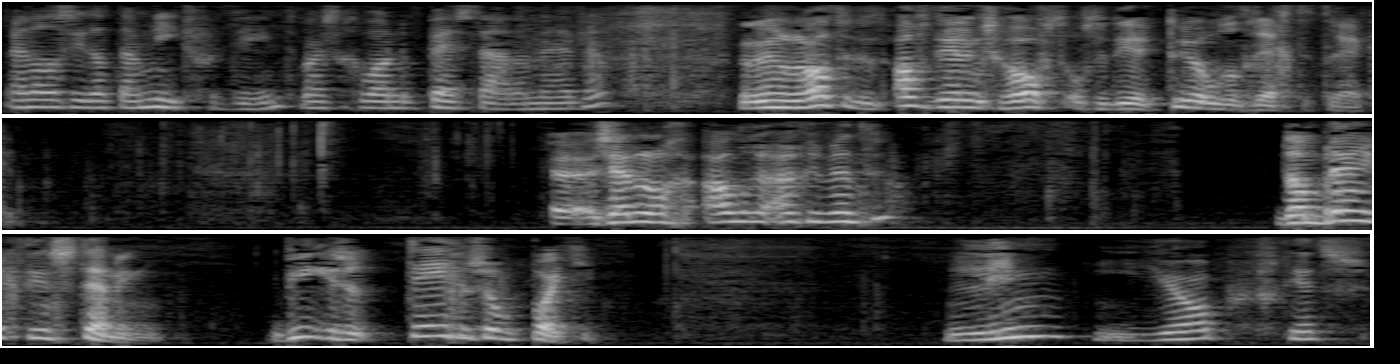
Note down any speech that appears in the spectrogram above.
En als hij dat nou niet verdient, waar ze gewoon de pest aan hem hebben. dan is er nog altijd het afdelingshoofd of de directeur om dat recht te trekken. Eh, zijn er nog andere argumenten? Dan breng ik het in stemming. Wie is er tegen zo'n potje? Lien, Joop, Frits,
